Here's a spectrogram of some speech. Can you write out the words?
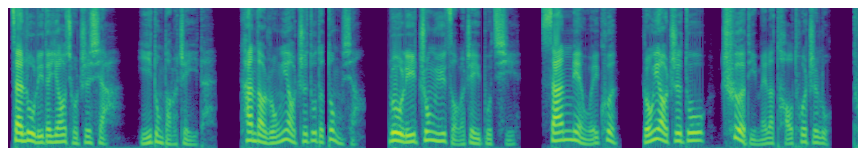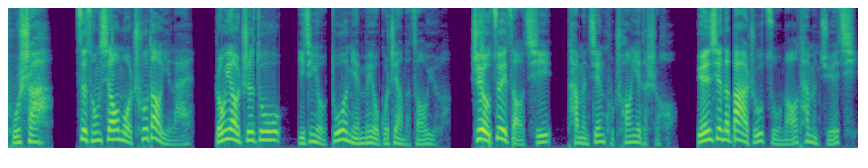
在陆离的要求之下，移动到了这一带。看到荣耀之都的动向，陆离终于走了这一步棋。三面围困，荣耀之都彻底没了逃脱之路。屠杀，自从萧默出道以来。荣耀之都已经有多年没有过这样的遭遇了。只有最早期他们艰苦创业的时候，原先的霸主阻挠他们崛起，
